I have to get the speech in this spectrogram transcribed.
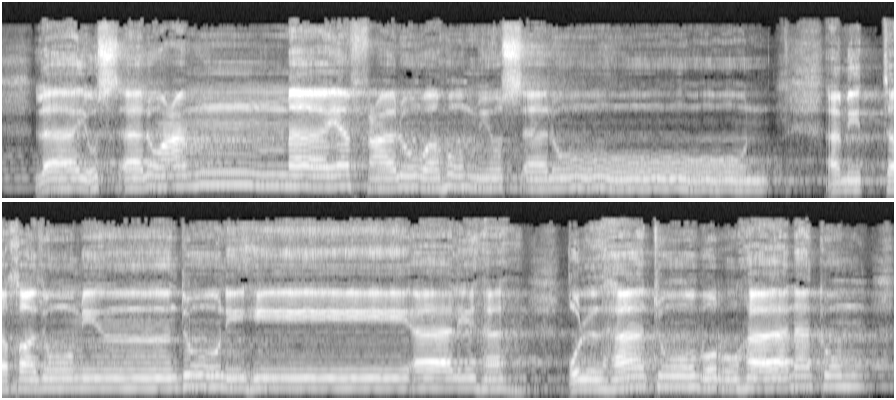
لا يسأل عما يفعل وهم يسألون. أم اتخذوا من دونه آلهة؟ قل هاتوا برهانكم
